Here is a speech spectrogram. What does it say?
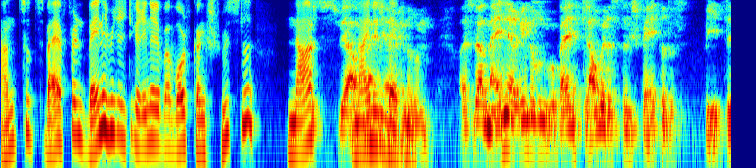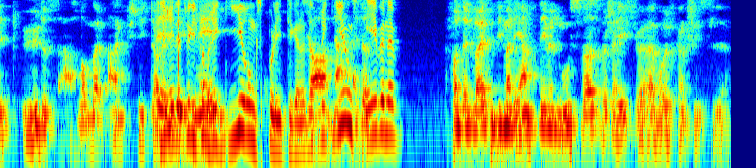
anzuzweifeln, wenn ich mich richtig erinnere, war Wolfgang Schüssel nach 9-11. Es wäre meine Erinnerung, wobei ich glaube, dass dann später das BZÖ das auch nochmal angeschnitten. Ich rede jetzt wirklich von Regierungspolitikern, also ja, auf Regierungsebene. also von den Leuten, die man ernst nehmen muss, war es wahrscheinlich äh, Wolfgang Schüssel.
